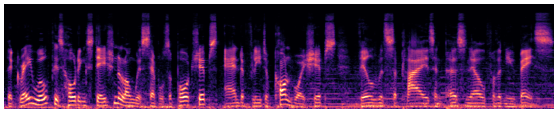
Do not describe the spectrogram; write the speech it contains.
The Grey Wolf is holding station along with several support ships and a fleet of convoy ships filled with supplies and personnel for the new base.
